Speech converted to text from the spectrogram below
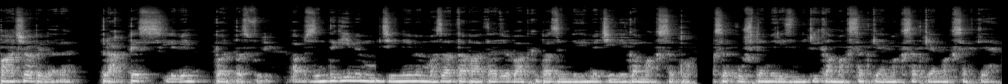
पांचवा पिलर है। प्रैक्टिस लिविंग पर्पसफुली अब ज़िंदगी में जीने में मज़ा तब आता है जब आपके पास ज़िंदगी में जीने का मकसद हो। अक्सर पूछते हैं, मेरी ज़िंदगी का मकसद क्या है? मकसद क्या है? मकसद क्या है?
